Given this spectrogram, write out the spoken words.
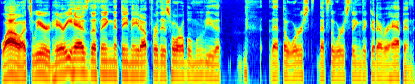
wow, that's weird. Harry has the thing that they made up for this horrible movie that that the worst that's the worst thing that could ever happen.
